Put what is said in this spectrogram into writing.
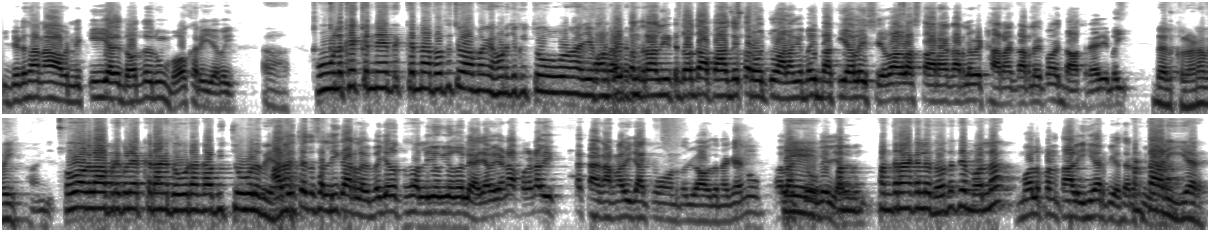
ਜਿਹੜੇ ਸਾਨ ਆਪ ਨਿੱਕੀ ਆ ਤੇ ਦੁੱਧ ਨੂੰ ਬਹੁਤ ਖਰੀ ਆ ਬਈ। ਹਾਂ। ਉਹ ਲਖੇ ਕਿੰਨੇ ਕਿੰਨਾ ਦੁੱਧ ਚਵਾਵਾਂਗੇ ਹੁਣ ਜੇ ਕੋਈ ਚੋਣ ਆ ਜੇ ਹੁਣ ਬਈ 15 ਲੀਟਰ ਦੁੱਧ ਆਪਾਂ ਆਪਦੇ ਘਰੋਂ ਚਵਾ ਲਾਂਗੇ ਬਈ। ਬਾਕੀ ਅਗਲੇ ਸੇਵਾ ਅਗਲਾ 17 ਕਰ ਲਵੇ 18 ਕਰ ਲਵੇ ਭਾਵੇਂ 10 ਰਹਿ ਜੇ ਬਈ। ਬਿਲਕੁਲ ਹਨਾ ਬਾਈ? ਹਾਂਜੀ। ਉਹ ਅਗਲਾ ਆਪਣੇ ਕੋਲ ਇੱਕ ਡੰਗ ਦੋ ਡੰਗ ਆਪਦੀ ਚੋਲ ਵੇ ਅੱਜ ਇੱਥੇ ਤਸੱਲੀ ਕਰ ਲਵੇ ਬਈ ਜਦੋਂ ਤਸੱਲੀ ਹੋ ਗਈ ਉਦੋਂ ਲੈ ਜਾਵੇ ਹਨਾ? ਆਪਾਂ ਕਿਹੜਾ ਵੀ ਧੱਕਾ ਕਰਨਾ ਵੀ ਜਾਂ ਚੋਣ ਤੋਂ ਜਵਾਬ ਦੇਣਾ ਕਿ ਇਹਨੂੰ ਅਗਲਾ ਚੋ ਕੇ ਜਾਵੇ। ਬਈ। 15 ਕਿਲੋ ਦੁੱਧ ਤੇ ਮੁੱਲ? ਮੁੱਲ 45000 ਰੁਪਏ ਸਰ 45000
